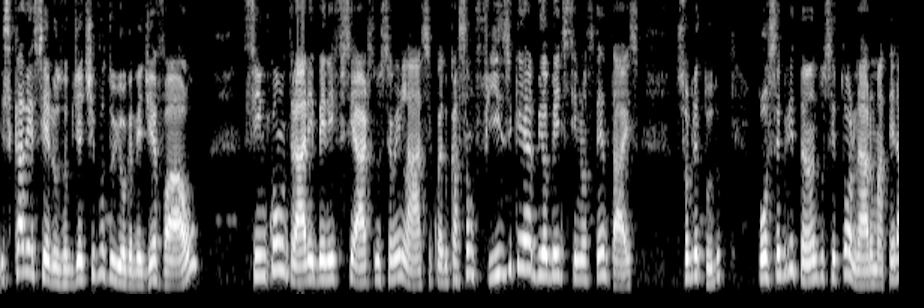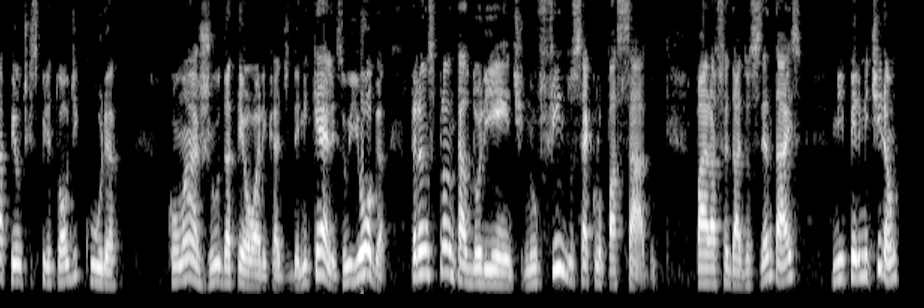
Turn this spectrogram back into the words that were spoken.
esclarecer os objetivos do yoga medieval, se encontrar e beneficiar-se no seu enlace com a educação física e a biomedicina ocidentais, sobretudo possibilitando se tornar uma terapêutica espiritual de cura. Com a ajuda teórica de Demichelis, o yoga, transplantado do Oriente no fim do século passado para as sociedades ocidentais, me permitirão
